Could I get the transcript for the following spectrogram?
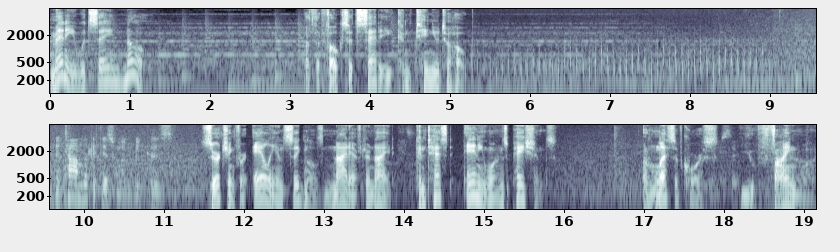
Many would say no. But the folks at SETI continue to hope. Now, Tom, look at this one because Searching for alien signals night after night can test anyone's patience. Unless, of course, you find one.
